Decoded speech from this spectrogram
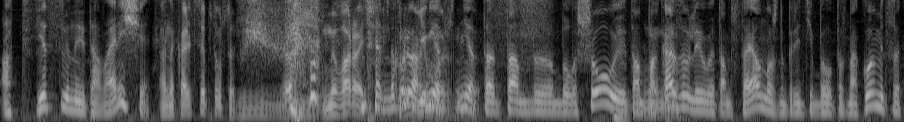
ответственные товарищи. А на кольце, потому что наворачивать на бульвар. Нет, нет, там было шоу, и там ну показывали его, там стоял, можно прийти было познакомиться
